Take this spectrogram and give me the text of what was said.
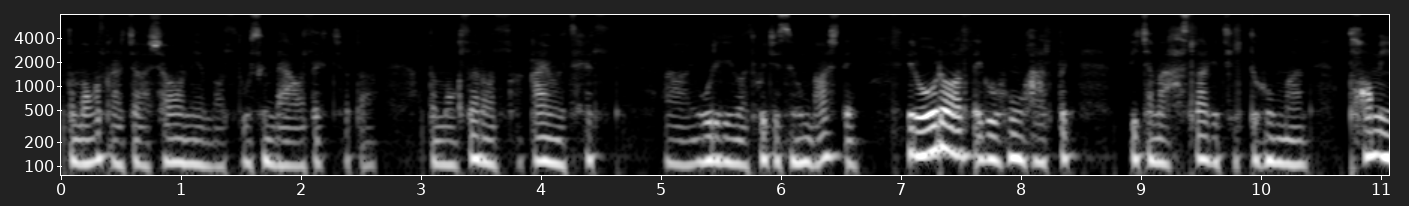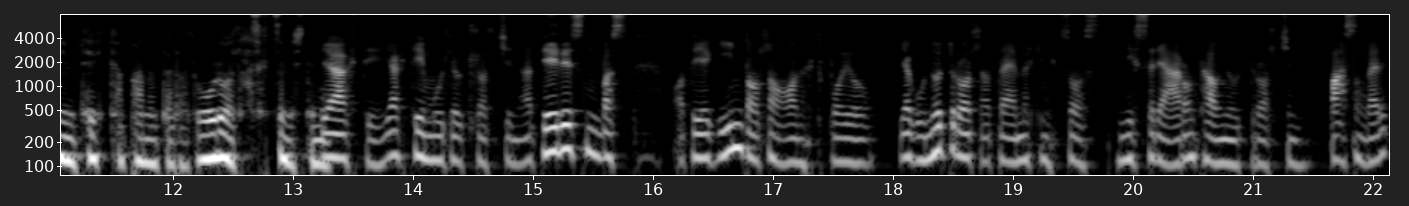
одоо Монголд гарч байгаа шоуны бол үүсгэн байгуулагч одоо одоо монголоор бол гайван захирал өөрийгөө бол хүжсэн хүн байгаа штэ. Тэр өөрөө бол айгүй хүн хаалдаг би чамаа хаслаа гэж хэлдэг хүн маань том юм тех компаниудаар бол өөрөө бол хасагдсан байж тийм үү? Яг тийм. Яг тийм үйл явдал болж байна. Дээрээс нь бас одоо яг энэ 7 хоногт буюу яг өнөөдөр бол одоо Америк нэгдсэн улсад 1 сарын 15-ны өдөр болж байна. Баасан гараг.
